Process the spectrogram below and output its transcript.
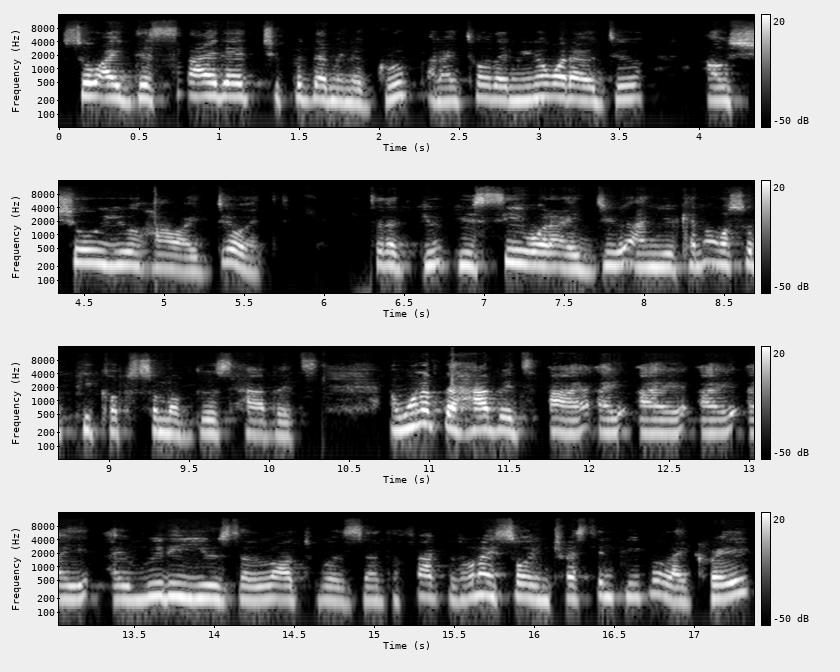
So I decided to put them in a group and I told them, you know what I'll do? I'll show you how I do it so that you, you see what I do and you can also pick up some of those habits. And one of the habits I, I, I, I, I really used a lot was uh, the fact that when I saw interesting people like Craig,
